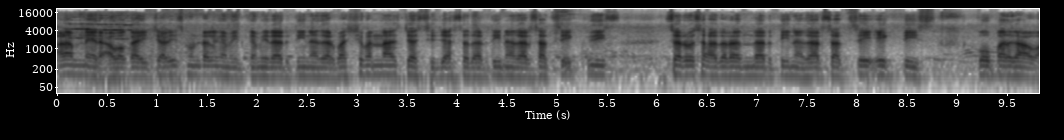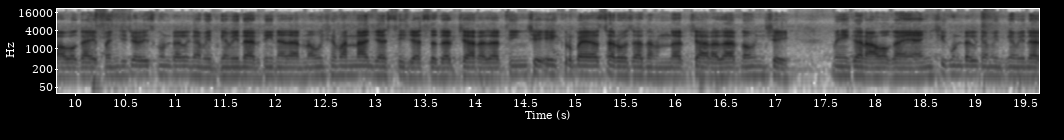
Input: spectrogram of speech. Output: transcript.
अळमनेर आवक आहे चाळीस क्विंटल कमीत कमी दर तीन हजार पाचशे पन्नास जास्तीत जास्त दर तीन हजार सातशे एकवीस सर्वसाधारण दर तीन हजार सातशे एकतीस. कोपरगाव आवक आहे पंचेचाळीस क्विंटल कमीत कमी दर तीन हजार नऊशे पन्नास जास्तीत जास्त दर चार हजार तीनशे एक रुपये सर्वसाधारण दर चार हजार दोनशे. मेकर आवक आहे ऐंशी क्विंटल कमीत कमी दर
